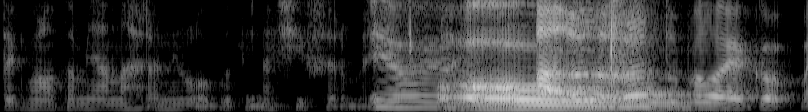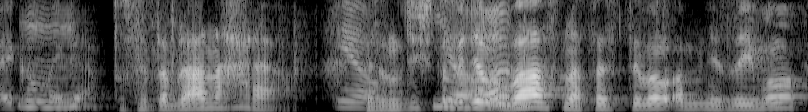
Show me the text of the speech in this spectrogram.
Tak ona tam měla nahraný logo té naší firmy. Jo, jo. Oh. A, a, to bylo jako, jako Mhm. mega. To se tam dá nahrát. Jo. Já jsem totiž to Jo. viděl u vás na festivalu a mě zajímalo, A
